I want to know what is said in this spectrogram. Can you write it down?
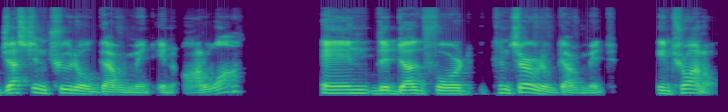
Justin Trudeau government in Ottawa and the Doug Ford conservative government in Toronto.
